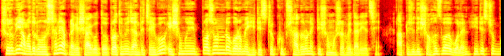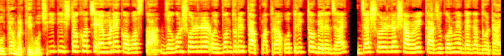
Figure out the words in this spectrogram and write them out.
সুরভি আমাদের অনুষ্ঠানে আপনাকে স্বাগত। প্রথমে জানতে চাইব এই সময়ে প্রচণ্ড গরমে হিট স্ট্রোক খুব সাধারণ একটি সমস্যা হয়ে দাঁড়িয়েছে। আপনি যদি সহজভাবে বলেন হিট স্ট্রোক বলতে আমরা কি বুঝি? হিট স্ট্রোক হচ্ছে এমন এক অবস্থা যখন শরীরের অভ্যন্তরীণ তাপমাত্রা অতিরিক্ত বেড়ে যায় যা শরীরের স্বাভাবিক কার্যক্রমে ব্যাঘাত ঘটায়।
